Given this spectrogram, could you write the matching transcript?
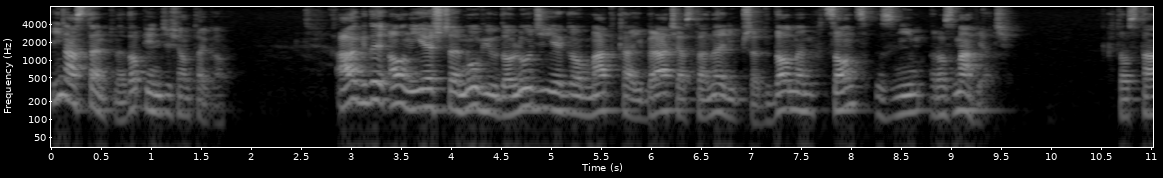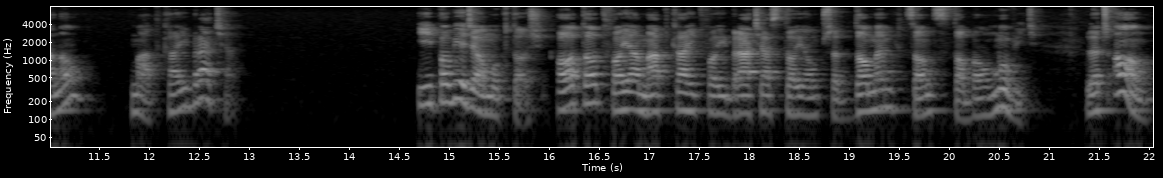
I następne do 50. A gdy on jeszcze mówił do ludzi, jego matka i bracia stanęli przed domem, chcąc z nim rozmawiać. Kto stanął? Matka i bracia. I powiedział mu ktoś: Oto twoja matka i twoi bracia stoją przed domem, chcąc z tobą mówić. Lecz on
